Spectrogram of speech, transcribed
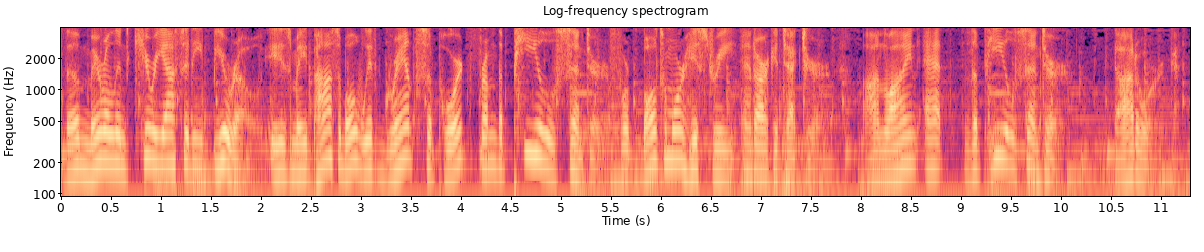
The Maryland Curiosity Bureau is made possible with grant support from the Peale Center for Baltimore History and Architecture, online at thepealecenter.org.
